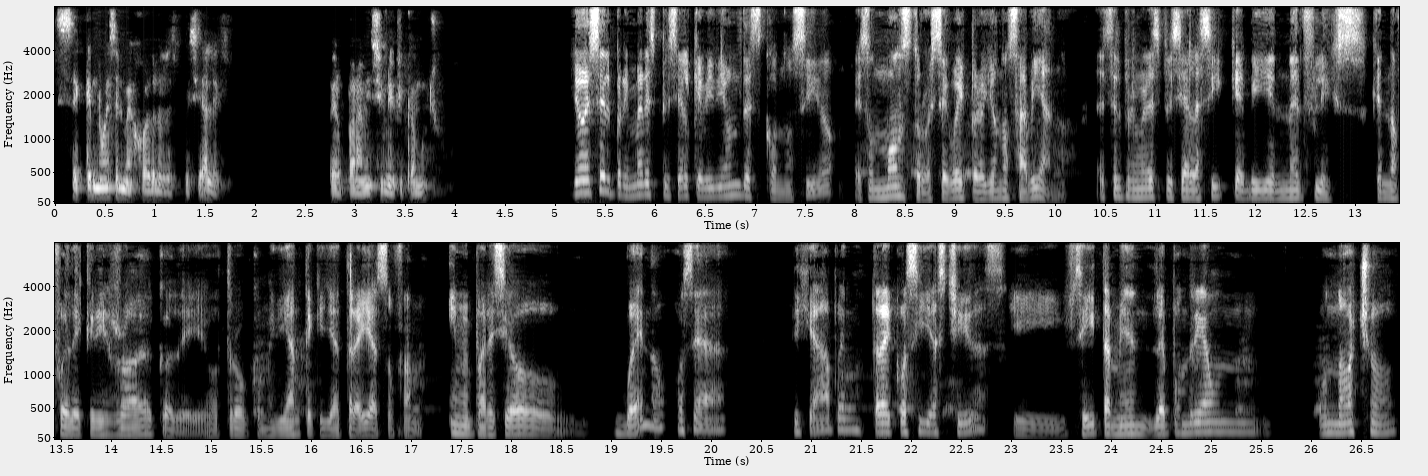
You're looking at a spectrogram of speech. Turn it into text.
Sé que no es el mejor de los especiales, pero para mí significa mucho. Yo es el primer especial que vi de un desconocido. Es un monstruo ese güey, pero yo no sabía, ¿no? Es el primer especial así que vi en Netflix, que no fue de Chris Rock o de otro comediante que ya traía su fama. Y me pareció bueno, o sea, dije, ah, bueno, trae cosillas chidas. Y sí, también le pondría un, un 8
